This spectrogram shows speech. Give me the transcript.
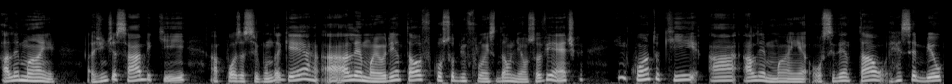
Alemanha. A gente sabe que, após a Segunda Guerra, a Alemanha Oriental ficou sob influência da União Soviética, enquanto que a Alemanha Ocidental recebeu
